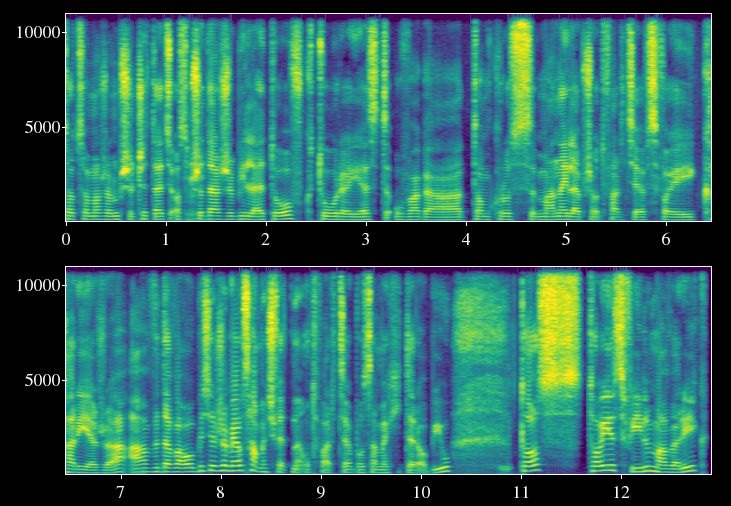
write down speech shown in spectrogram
to, co możemy przeczytać o sprzedaży biletów, który jest, uwaga, Tom Cruise ma najlepsze otwarcie w swojej karierze, a wydawałoby się, że miał same świetne otwarcia, bo same hity robił. To, to jest film Maverick,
